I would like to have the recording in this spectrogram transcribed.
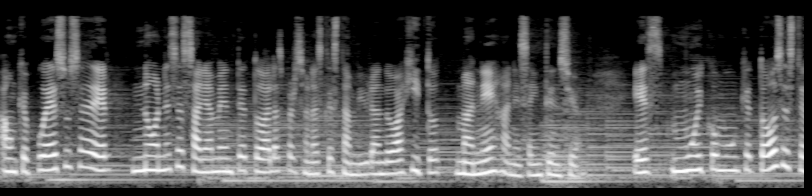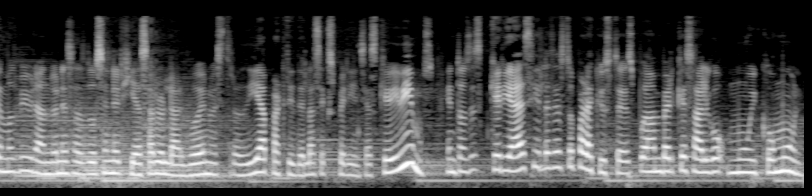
aunque puede suceder, no necesariamente todas las personas que están vibrando bajito manejan esa intención. Es muy común que todos estemos vibrando en esas dos energías a lo largo de nuestro día a partir de las experiencias que vivimos. Entonces quería decirles esto para que ustedes puedan ver que es algo muy común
